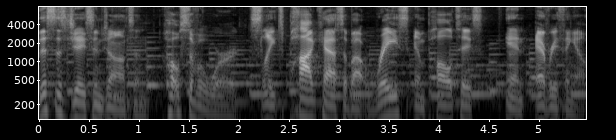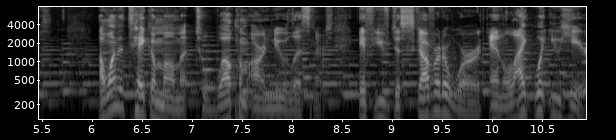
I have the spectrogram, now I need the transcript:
This is Jason Johnson, host of A Word, Slate's podcast about race and politics and everything else. I want to take a moment to welcome our new listeners. If you've discovered a word and like what you hear,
